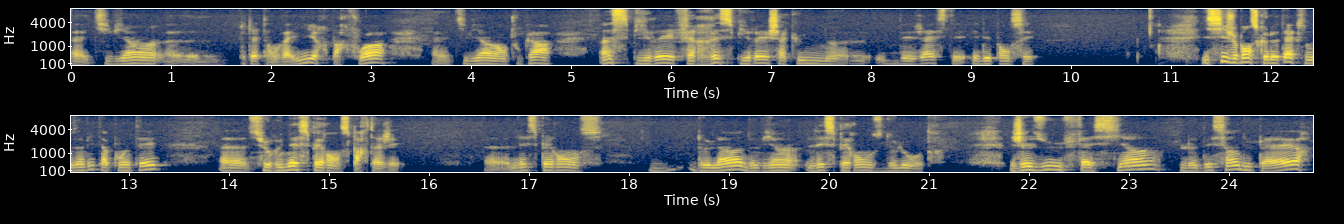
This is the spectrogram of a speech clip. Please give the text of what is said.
euh, qui vient euh, peut-être envahir parfois, qui vient en tout cas inspirer, faire respirer chacune des gestes et, des pensées. Ici, je pense que le texte nous invite à pointer sur une espérance partagée. L'espérance de l'un devient l'espérance de l'autre. Jésus fait sien le dessein du Père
